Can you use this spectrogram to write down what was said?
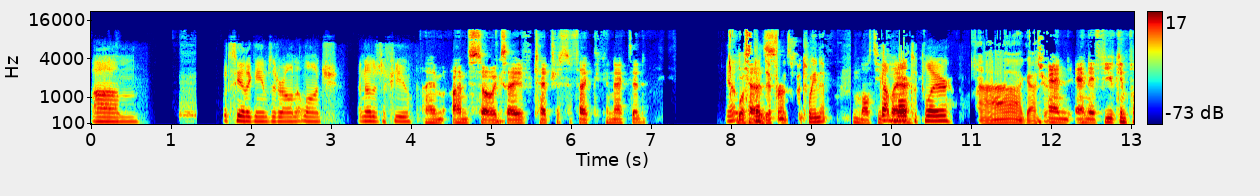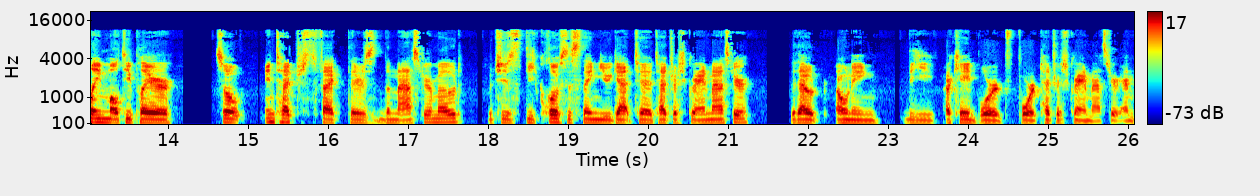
Um, what's the other games that are on at launch? I know there's a few. I'm I'm so excited for Tetris Effect Connected Yep, What's the difference between it? Multiplayer. got multiplayer. multiplayer. Ah, gotcha. and and if you can play multiplayer so in tetris effect there's the master mode which is the closest thing you get to tetris grandmaster without owning the arcade board for tetris grandmaster and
